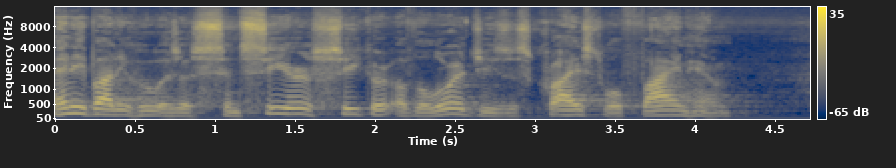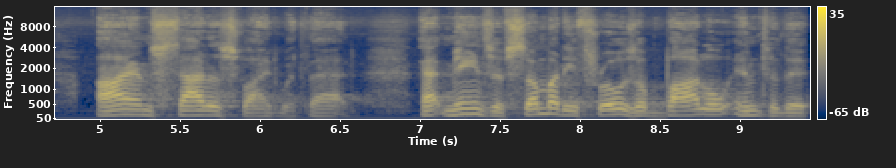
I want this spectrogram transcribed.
Anybody who is a sincere seeker of the Lord Jesus Christ will find him. I am satisfied with that. That means if somebody throws a bottle into the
